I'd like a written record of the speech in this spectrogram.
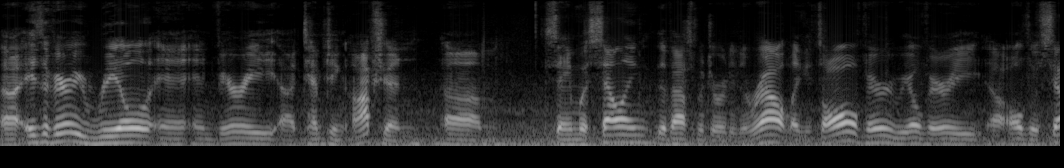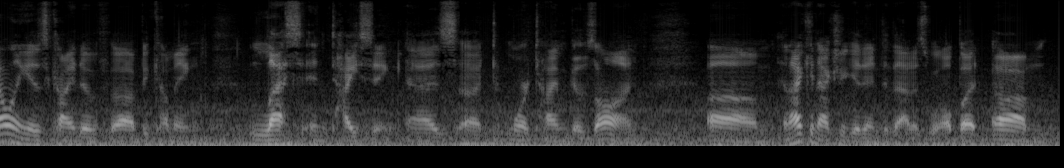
uh, is a very real and, and very uh, tempting option. Um, same with selling the vast majority of the route. Like it's all very real, very, uh, although selling is kind of uh, becoming less enticing as uh, t- more time goes on. Um, and I can actually get into that as well. But, um,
